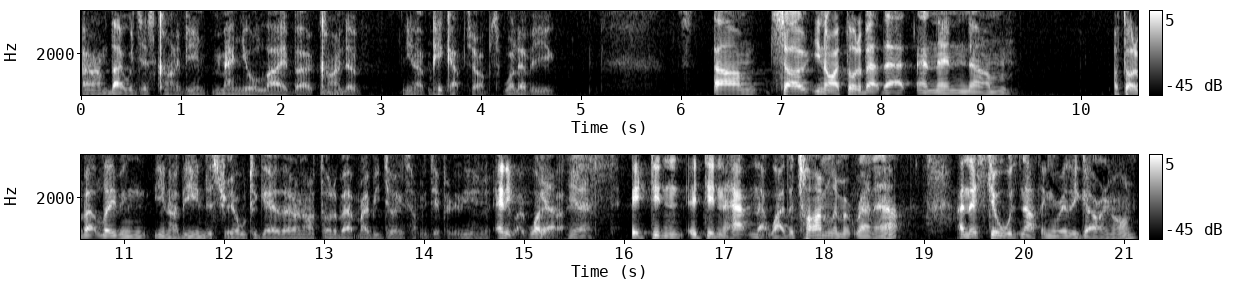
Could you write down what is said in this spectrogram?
um, they were just kind of manual labour, kind of, you know, pickup jobs, whatever you um, so you know, I thought about that, and then um, I thought about leaving, you know, the industry altogether, and I thought about maybe doing something different. Anyway, whatever. Yeah, yeah. It didn't. It didn't happen that way. The time limit ran out, and there still was nothing really going on.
